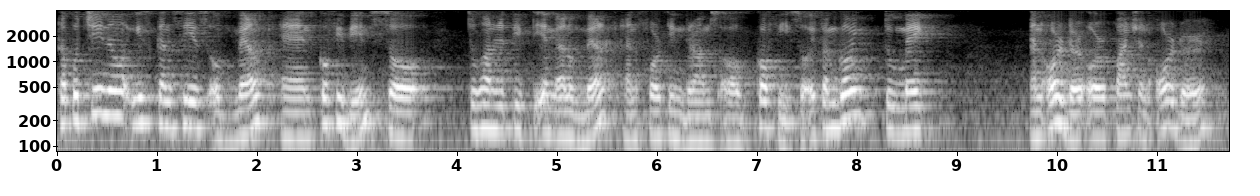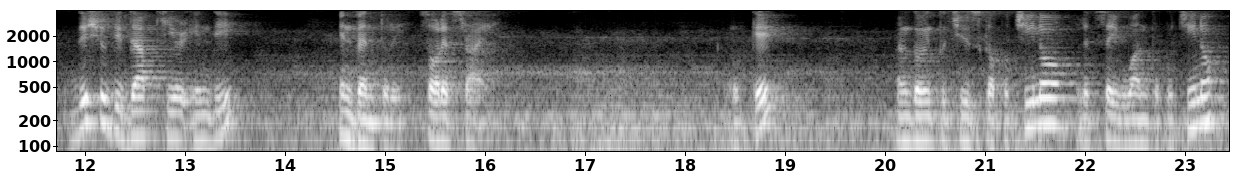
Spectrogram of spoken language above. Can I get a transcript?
cappuccino is consists of milk and coffee beans. So 250 ml of milk and 14 grams of coffee. So if I'm going to make an order or punch an order, this should deduct here in the inventory. So let's try. Okay. I'm going to choose cappuccino. Let's say one cappuccino.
